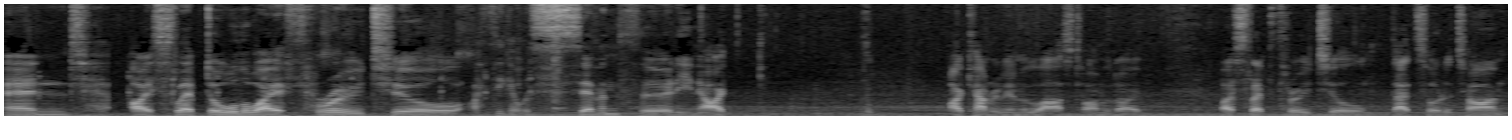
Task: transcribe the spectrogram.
and I slept all the way through till I think it was seven thirty. Now I I can't remember the last time that I I slept through till that sort of time.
